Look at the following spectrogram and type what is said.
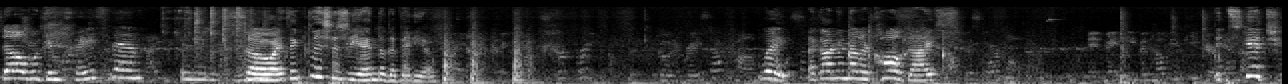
So we're gonna praise them. So I think this is the end of the video. Wait, I got another call, guys. It's Stitch.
